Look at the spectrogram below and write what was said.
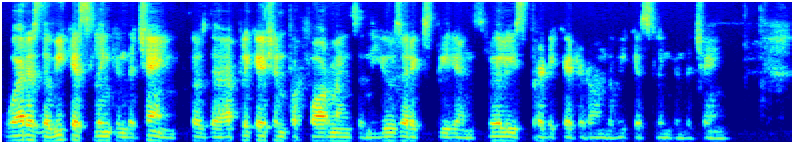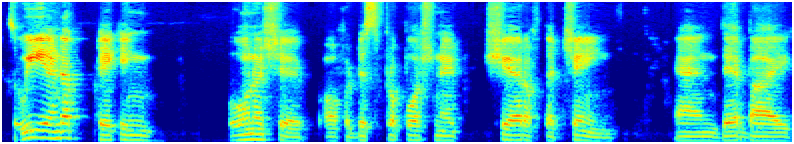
where is the weakest link in the chain? Because the application performance and the user experience really is predicated on the weakest link in the chain. So, we end up taking ownership of a disproportionate share of the chain and thereby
